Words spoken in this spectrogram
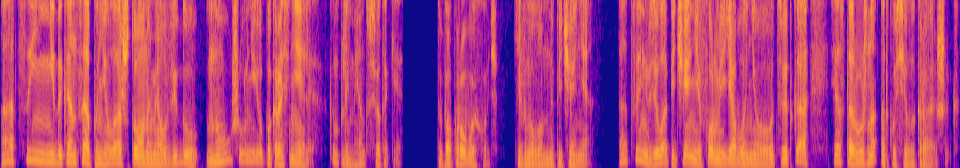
Ацинь не до конца поняла, что он имел в виду, но уши у нее покраснели. Комплимент все таки «Ты попробуй хоть», — кивнул он на печенье. А Цинь взяла печенье в форме яблоневого цветка и осторожно откусила краешек.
